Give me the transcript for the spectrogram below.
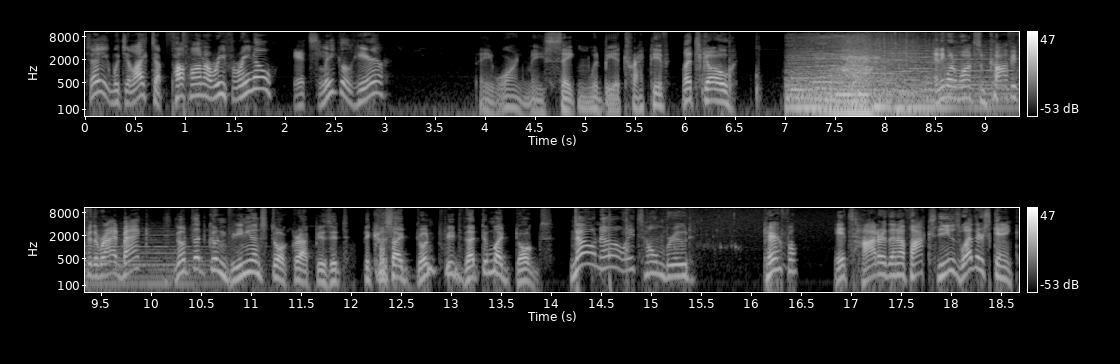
Say, would you like to puff on a reeferino? It's legal here. They warned me Satan would be attractive. Let's go. Anyone want some coffee for the ride back? It's not that convenience store crap, is it? Because I don't feed that to my dogs. No, no, it's homebrewed. Careful. It's hotter than a Fox News weather skink.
